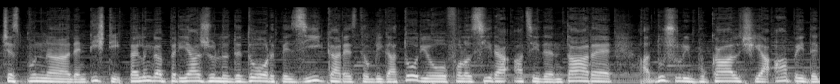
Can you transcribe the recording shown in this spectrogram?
Ce spun uh, dentiștii? Pe lângă periajul de două ori pe zi, care este obligatoriu, folosirea aței dentare, a dușului bucal și a apei de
